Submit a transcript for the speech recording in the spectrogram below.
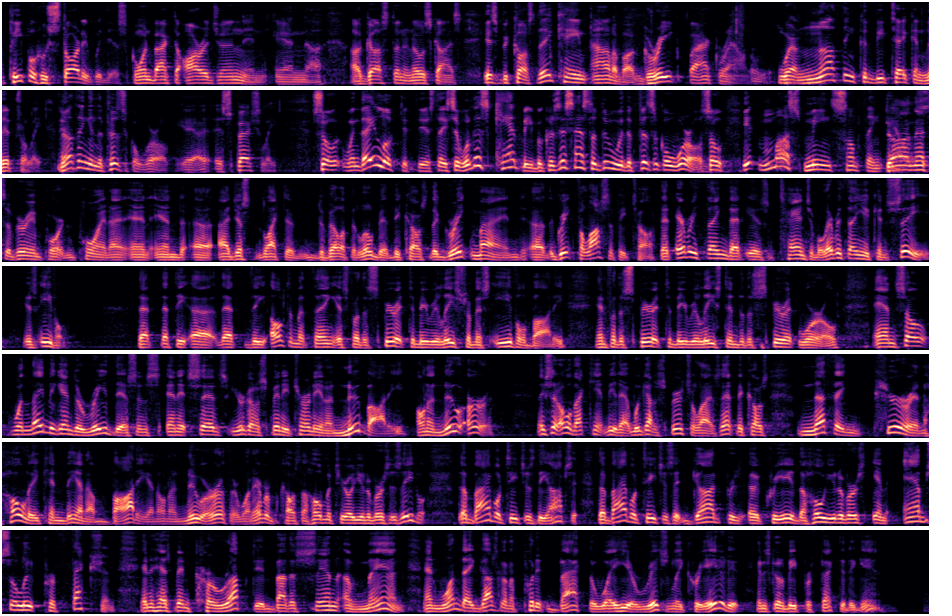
people who started with this, going back to Origen and, and uh, Augustine and those guys, is because they came out of a Greek background where nothing could be taken literally, nothing in the physical world, especially. So when they looked at this, they said, well, this can't be because this has to do with the physical world. So it must mean something Don, else. that's a very important point, and, and uh, I just like to develop it a little bit because the Greek mind, uh, the Greek philosophy taught that everything that is tangible, everything you can see, is evil. That, that, the, uh, that the ultimate thing is for the spirit to be released from this evil body and for the spirit to be released into the spirit world. And so when they began to read this and, and it says you're going to spend eternity in a new body on a new earth, they said, oh, that can't be that. We've got to spiritualize that because nothing pure and holy can be in a body and on a new earth or whatever because the whole material universe is evil. The Bible teaches the opposite. The Bible teaches that God pre- uh, created the whole universe in absolute perfection and it has been corrupted by the sin of man. And one day God's going to put it back the way He originally created it and it's going to be perfected again.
